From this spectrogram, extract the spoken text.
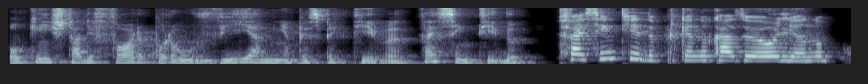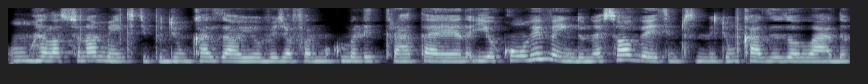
ou quem está de fora por ouvir a minha perspectiva? Faz sentido? Faz sentido, porque no caso eu olhando um relacionamento, tipo, de um casal, e eu vejo a forma como ele trata ela, e eu convivendo, não é só ver simplesmente um caso isolado.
